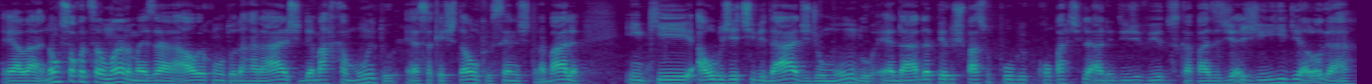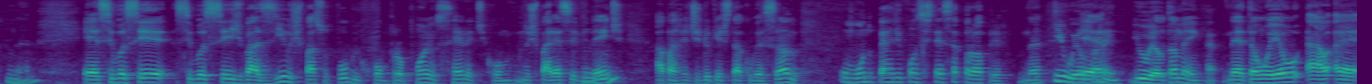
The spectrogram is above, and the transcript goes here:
ela, não só a Condição Humana, mas a, a obra como toda Hannah Arendt demarca muito essa questão que o Sennett trabalha, em que a objetividade de um mundo é dada pelo espaço público compartilhado entre indivíduos capazes de agir e dialogar. Né? É, se, você, se você esvazia o espaço público, como propõe o Sennett, como nos parece evidente a partir do que a gente está conversando, o mundo perde consistência própria. Né? E o eu É, também. E o eu também. Né? Então o eu é, é,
